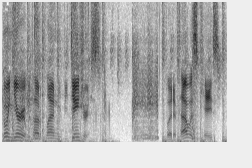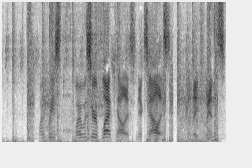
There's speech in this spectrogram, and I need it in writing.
Going near it without a plan would be dangerous. But if that was the case, why was, why was there a black Alice next to Alice? Are they twins?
